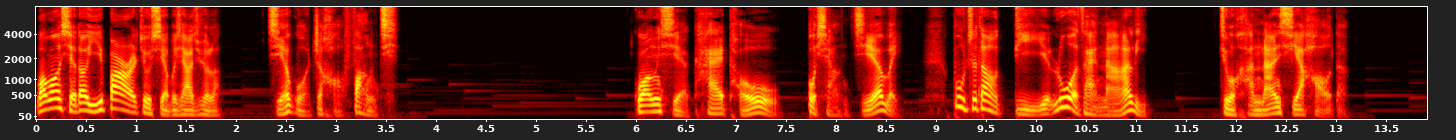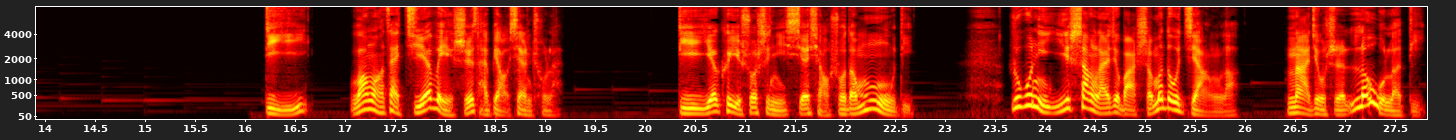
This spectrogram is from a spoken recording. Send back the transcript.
往往写到一半就写不下去了，结果只好放弃。光写开头不想结尾，不知道底落在哪里，就很难写好的。底往往在结尾时才表现出来，底也可以说是你写小说的目的。如果你一上来就把什么都讲了。那就是漏了底。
